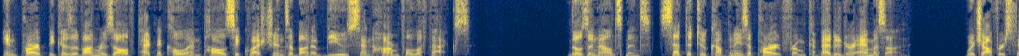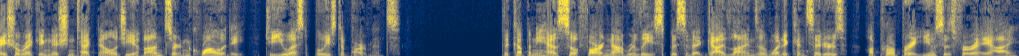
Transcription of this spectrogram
in part because of unresolved technical and policy questions about abuse and harmful effects. Those announcements set the two companies apart from competitor Amazon, which offers facial recognition technology of uncertain quality to U.S. police departments. The company has so far not released specific guidelines on what it considers appropriate uses for AI,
